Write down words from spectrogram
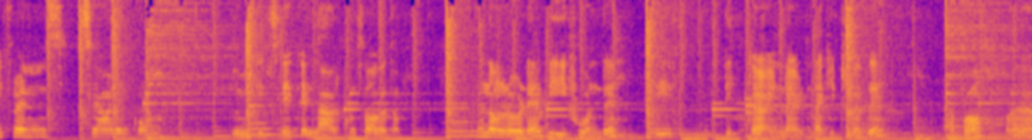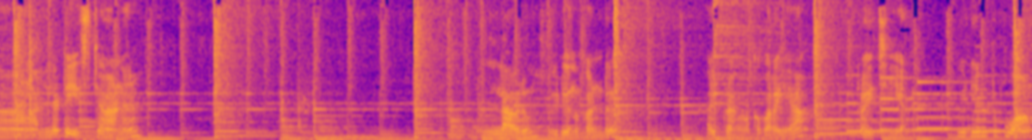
ഹായ് ഫ്രണ്ട്സ് അസ്സാമലൈക്കും ജുമി ടിപ്സിലേക്ക് എല്ലാവർക്കും സ്വാഗതം. ഇന്ന് നമ്മളിവിടെ ബീഫ് കൊണ്ട് ബീഫ് ടിക്ക ഉണ്ടാ ഉണ്ടാക്കിയിട്ടുള്ളത്. അപ്പോൾ നല്ല ടേസ്റ്റാണ്. എല്ലാവരും വീഡിയോ ഒന്ന് കണ്ട് അഭിപ്രായങ്ങളൊക്കെ പറയുക ട്രൈ ചെയ്യാം. വീഡിയോയിലോട്ട് പോവാം.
